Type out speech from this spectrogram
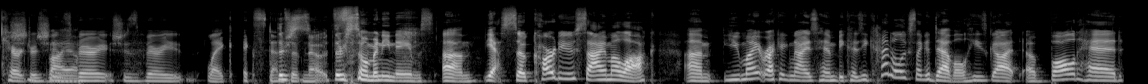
character's she's bio. very she's very like extensive there's, notes. There's so many names. Um, yes, so Kardue'sai'Malloc. Um, you might recognize him because he kind of looks like a devil. He's got a bald head,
